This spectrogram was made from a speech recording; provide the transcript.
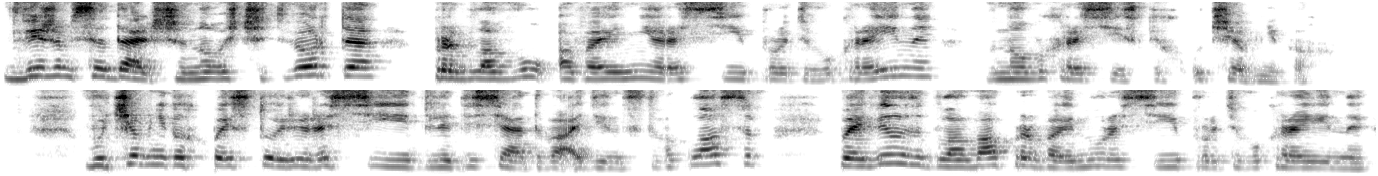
Движемся дальше. Новость четвертая про главу о войне России против Украины в новых российских учебниках. В учебниках по истории России для 10-11 классов появилась глава про войну России против Украины,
